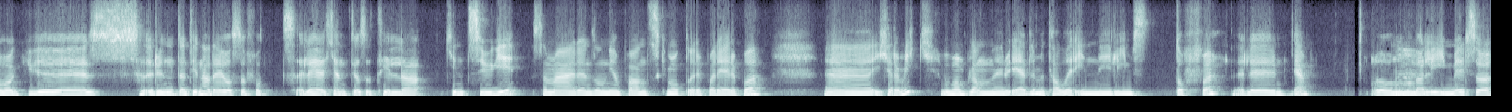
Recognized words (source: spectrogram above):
og rundt den tiden hadde jeg også fått Eller jeg kjente jo også til da kintsugi, som er en sånn japansk måte å reparere på. Eh, i keramikk, hvor man blander edle metaller inn i limstoffet. Eller, ja. Og når man da limer, så,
